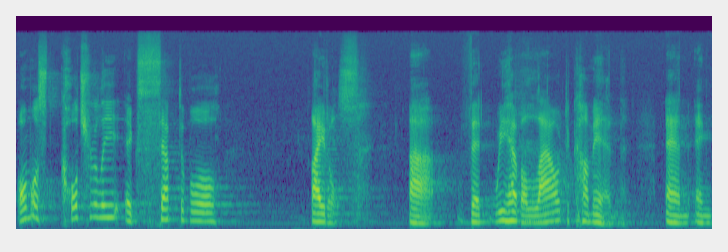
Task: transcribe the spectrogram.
almost culturally acceptable idols uh, that we have allowed to come in and, and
